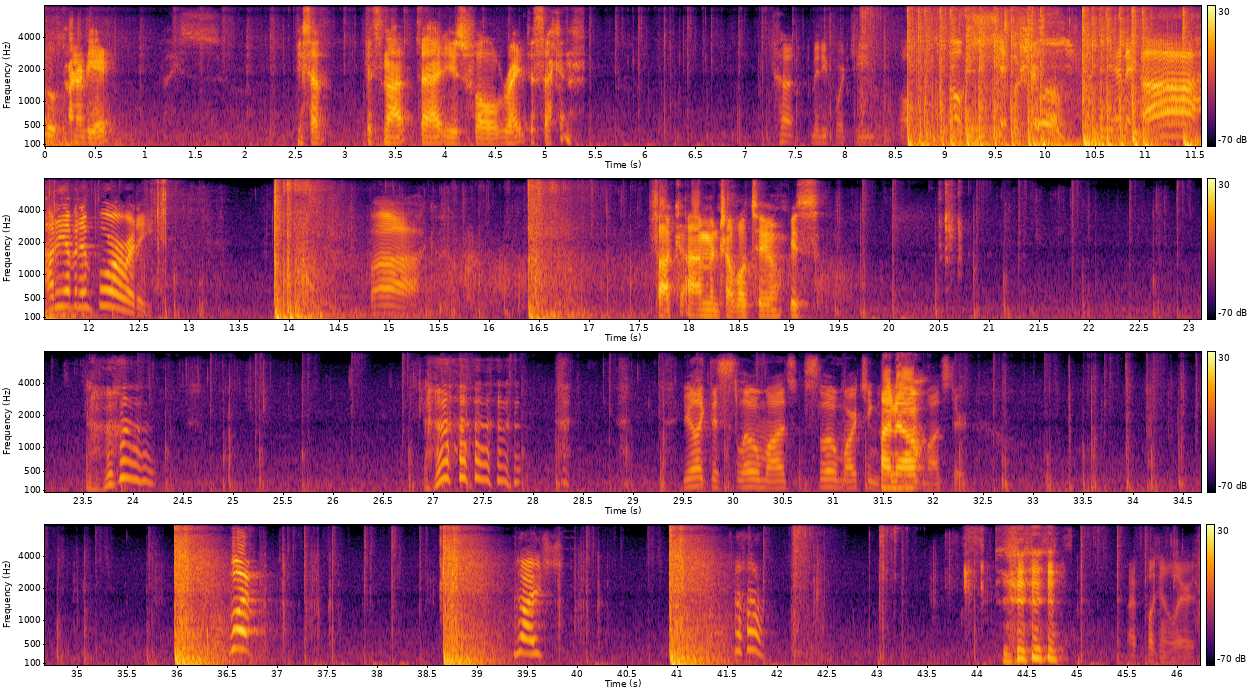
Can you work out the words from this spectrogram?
Ooh, Kar 98. Nice. Except it's not that useful right this second. Mini 14. Oh, oh shit! Oh shit. Damn it! Ah! How do you have an M4 already? Fuck. Fuck, I'm in trouble too. Because You're like this slow mon slow marching I know. monster. What? Nice. I fucking hilarious.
